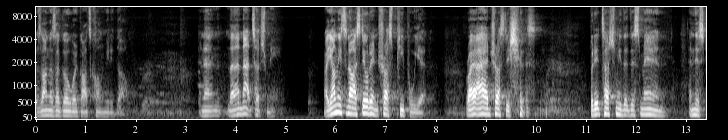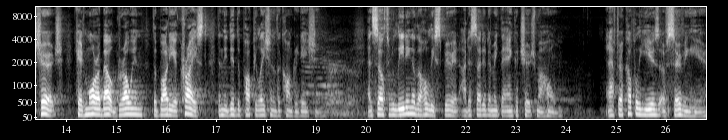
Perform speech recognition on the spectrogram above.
as long as I go where God's calling me to go. And then, then that touched me. Right, y'all need to know I still didn't trust people yet. Right? I had trust issues. But it touched me that this man and this church cared more about growing the body of Christ than they did the population of the congregation. And so, through leading of the Holy Spirit, I decided to make the Anchor Church my home. And after a couple of years of serving here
